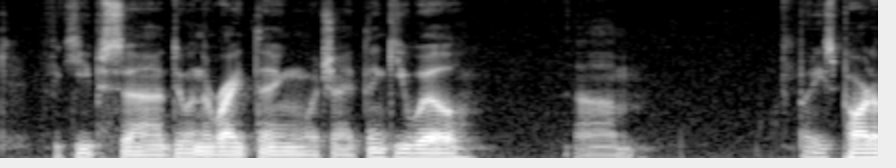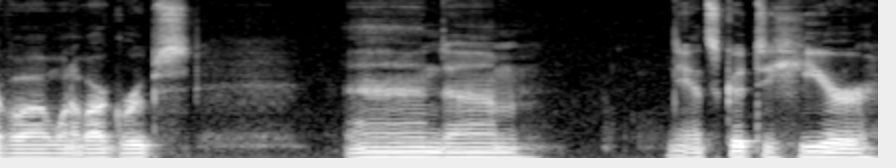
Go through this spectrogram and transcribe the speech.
if he keeps uh, doing the right thing, which I think he will. Um, but he's part of uh, one of our groups. And um, yeah, it's good to hear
